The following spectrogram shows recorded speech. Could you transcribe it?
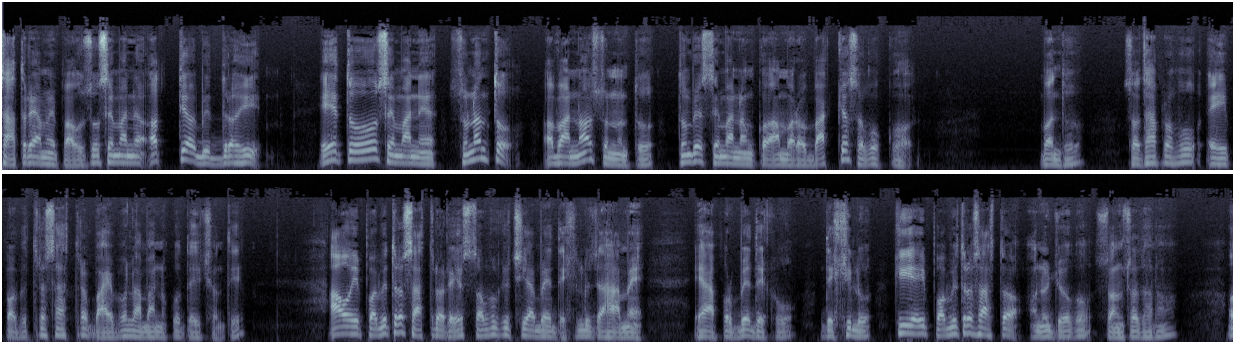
ସାତରେ ଆମେ ପାଉଛୁ ସେମାନେ ଅତ୍ୟ ବିଦ୍ରୋହୀ। ଏହେତୁ ସେମାନେ ଶୁଣନ୍ତୁ ଅବା ନ ଶୁଣନ୍ତୁ ତୁମ୍ଭେ ସେମାନଙ୍କ ଆମର ବାକ୍ୟ ସବୁ କୁହ। ବନ୍ଧୁ ସଦାପ୍ରଭୁ ଏହି ପବିତ୍ର ଶାସ୍ତ୍ର ବାଇବଲ ଆମମାନଙ୍କୁ ଦେଇଛନ୍ତି। ଆଉ ଏହି ପବିତ୍ର ଶାସ୍ତ୍ରରେ ସବୁକିଛି ଆମେ ଦେଖିଲୁ ଯାହା ଆମେ ଏହା ପୂର୍ବେ ଦେଖୁ ଦେଖିଲୁ କି ଏହି ପବିତ୍ର ଶାସ୍ତ୍ର ଅନୁଯୋଗ ସଂଶୋଧନ ଓ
